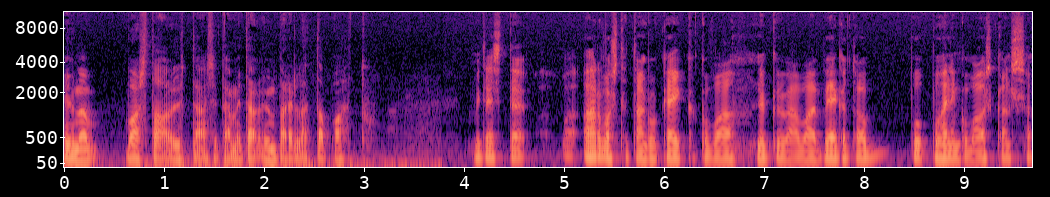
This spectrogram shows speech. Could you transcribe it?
ilme vastaa yhtään sitä, mitä ympärillä tapahtuu. Miten sitten arvostetaanko keikkakuvaa nykyään vai viekö tuo pu- puhelinkuvaus kanssa?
